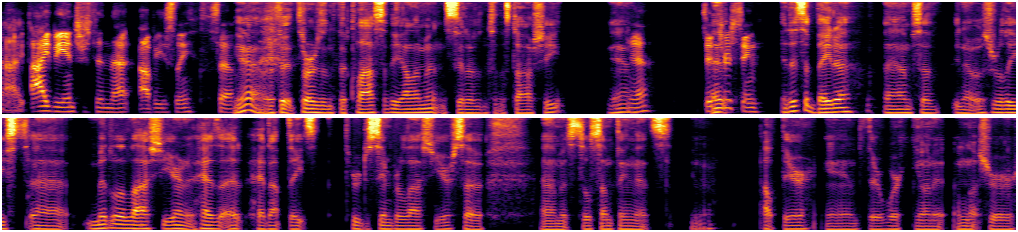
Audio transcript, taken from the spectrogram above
I'd be interested in that, obviously. So yeah if it throws into the class of the element instead of into the style sheet yeah yeah, it's interesting. It is a beta um so you know it was released uh middle of last year and it has uh, had updates through december last year so um it's still something that's you know out there and they're working on it i'm not sure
